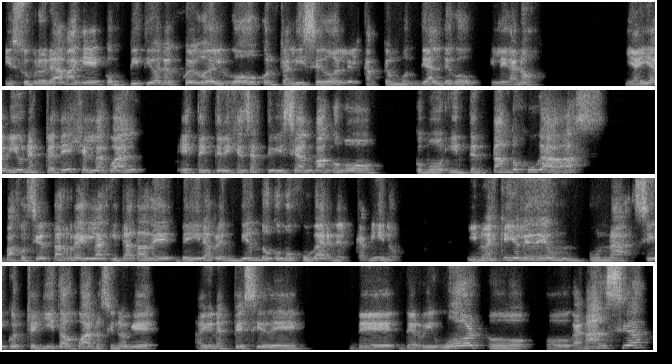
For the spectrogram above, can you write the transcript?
y su programa que compitió en el juego del Go contra Lee Sedol, el campeón mundial de Go, y le ganó. Y ahí había una estrategia en la cual esta inteligencia artificial va como, como intentando jugadas bajo ciertas reglas y trata de, ir aprendiendo cómo jugar en el camino. Y no es que yo le dé una cinco estrellitas o cuatro, sino que hay una especie de, de, reward o, ganancia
